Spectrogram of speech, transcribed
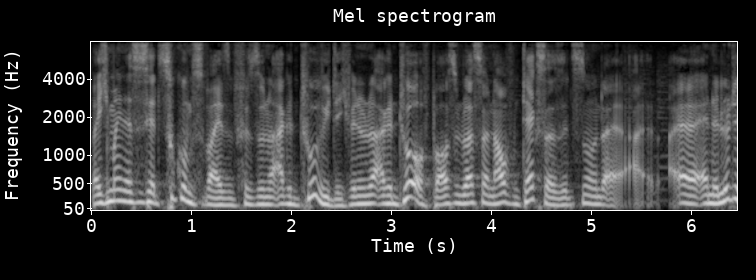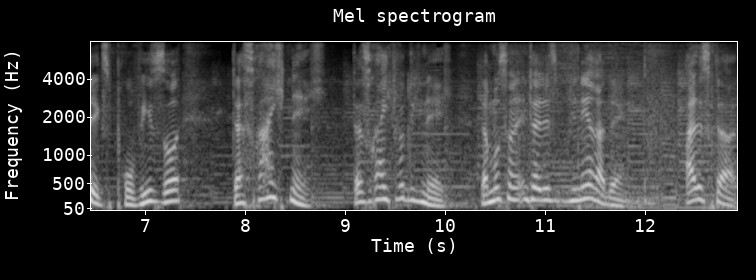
weil ich meine, es ist ja zukunftsweisend für so eine Agentur wie dich. Wenn du eine Agentur aufbaust und du hast da einen Haufen Texter sitzen und äh, äh, Analytics-Profis, so, das reicht nicht. Das reicht wirklich nicht. Da muss man interdisziplinärer denken. Alles klar.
